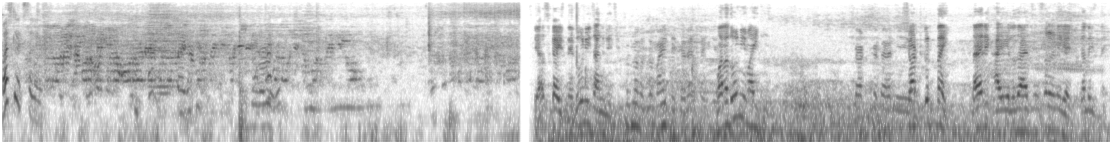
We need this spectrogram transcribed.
बसले सगळे याच काहीच नाही दोन्ही चांगलीच मला दोन्ही माहिती शॉर्टकट आणि शॉर्टकट नाही. डायरेक्ट हायवेला जायचं सरळ निघायचं. काहीच नाही.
